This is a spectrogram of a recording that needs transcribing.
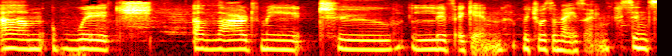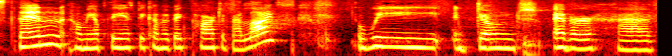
um, which allowed me to live again, which was amazing. Since then, homeopathy has become a big part of our life. We don't ever have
